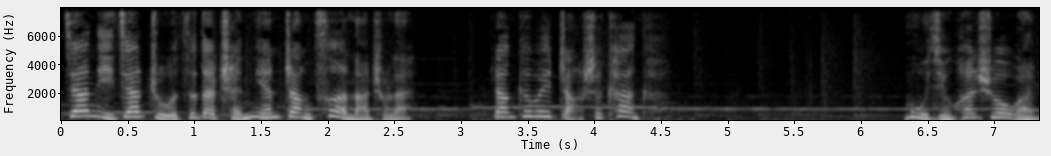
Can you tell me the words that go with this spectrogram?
将你家主子的陈年账册拿出来。让各位长士看看。穆景欢说完，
